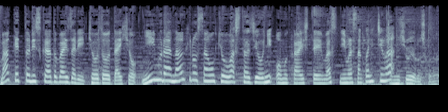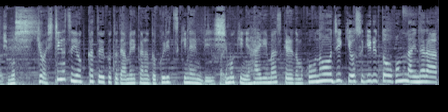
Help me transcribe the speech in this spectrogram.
マーケットリスクアドバイザリー共同代表新村直弘さんを今日はスタジオにお迎えしています。新村さんこんにちは。こんにちは。よろしくお願いします。今日は7月4日ということでアメリカの独立記念日、下期に入りますけれどもこの時期を過ぎると本来なら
